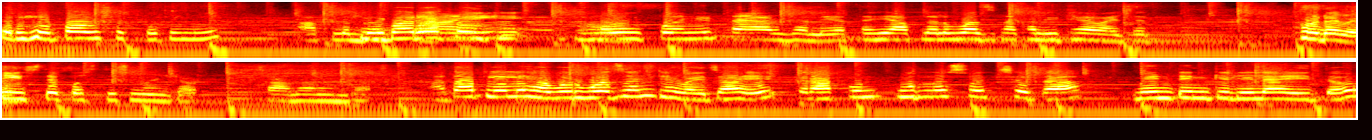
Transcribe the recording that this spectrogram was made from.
तर हे पाहू शकता तुम्ही. आपलं बऱ्यापैकी मऊ पनीर तयार झाले. आता हे आपल्याला वजनाखाली ठेवायचं थोड्या वेळ. तीस ते पस्तीस मिनिटं साधारणतः. आता आपल्याला ह्यावर वजन ठेवायचं आहे. तर आपण पूर्ण स्वच्छता मेंटेन केलेली आहे इथं.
